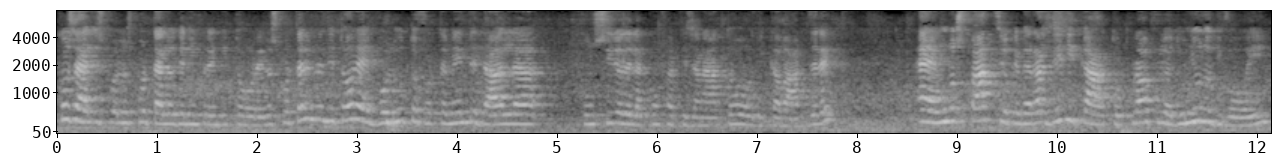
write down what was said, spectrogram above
Cos'è lo sportello dell'imprenditore? Lo sportello dell'imprenditore è voluto fortemente dal Consiglio della Confartigianato di Cavarzere. È uno spazio che verrà dedicato proprio ad ognuno di voi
